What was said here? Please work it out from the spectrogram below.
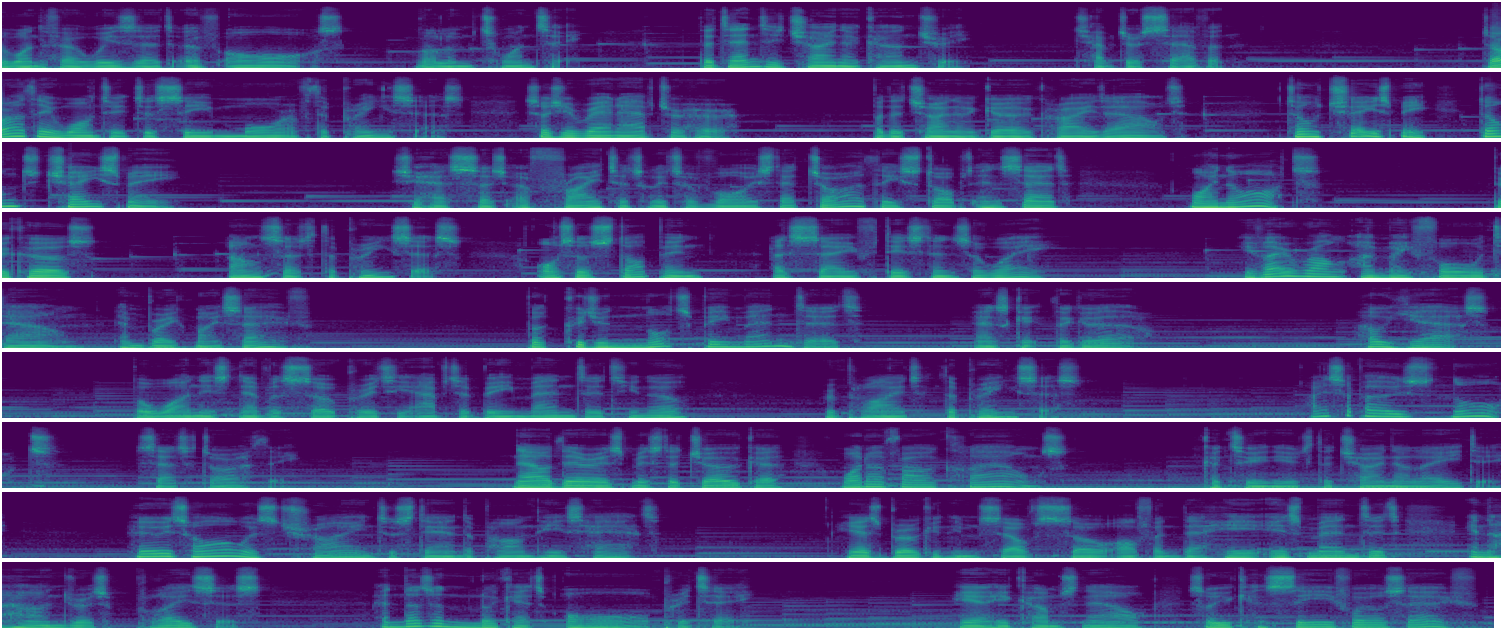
The Wonderful Wizard of Oz, Volume 20, The Dainty China Country, Chapter 7. Dorothy wanted to see more of the princess, so she ran after her. But the China girl cried out, Don't chase me! Don't chase me! She had such a frightened little voice that Dorothy stopped and said, Why not? Because, answered the princess, also stopping a safe distance away. If I run, I may fall down and break myself. But could you not be mended? asked the girl. Oh, yes, but one is never so pretty after being mended, you know, replied the princess. I suppose not, said Dorothy. Now there is Mr. Joker, one of our clowns, continued the China lady, who is always trying to stand upon his head. He has broken himself so often that he is mended in a hundred places and doesn't look at all pretty. Here he comes now, so you can see for yourself.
